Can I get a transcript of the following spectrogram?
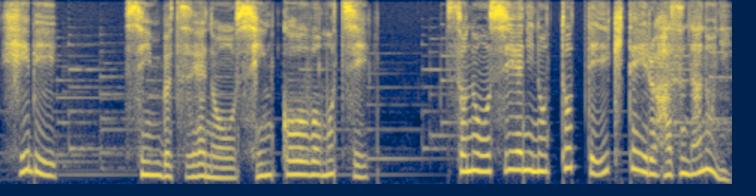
日々神仏への信仰を持ちその教えにのっとって生きているはずなのに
